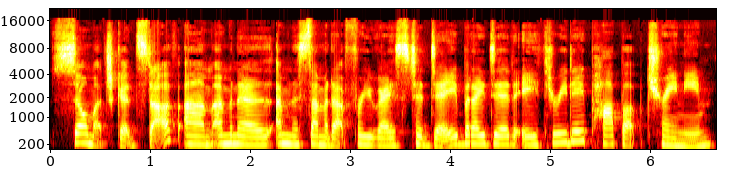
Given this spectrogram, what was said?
so much good stuff. Um, I'm gonna I'm gonna sum it up for you guys today. But I did a three day pop up training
